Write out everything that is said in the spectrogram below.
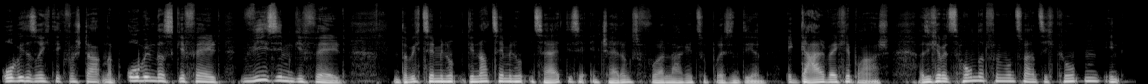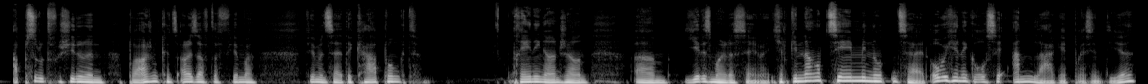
ob ich das richtig verstanden habe, ob ihm das gefällt, wie es ihm gefällt. Und da habe ich zehn Minuten, genau zehn Minuten Zeit, diese Entscheidungsvorlage zu präsentieren. Egal welche Branche. Also ich habe jetzt 125 Kunden in absolut verschiedenen Branchen. Könnt alles auf der Firma, Firmenseite K. Training anschauen. Ähm, jedes Mal dasselbe. Ich habe genau zehn Minuten Zeit, ob ich eine große Anlage präsentiere,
